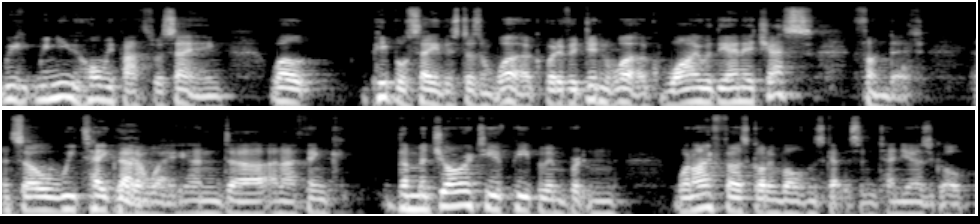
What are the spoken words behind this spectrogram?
we, we knew homeopaths were saying, well, people say this doesn't work, but if it didn't work, why would the NHS fund it? And so we take that yeah. away. And, uh, and I think the majority of people in Britain, when I first got involved in skepticism 10 years ago,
